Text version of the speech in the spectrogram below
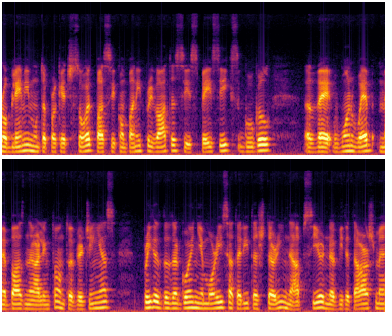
problemi mund të përkeqësohet pasi kompanitë private si SpaceX, Google dhe OneWeb me bazë në Arlington të Virxhinias pritet të dërgojnë një mori satelitësh të rinj në hapësirë në vitet e ardhshme.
